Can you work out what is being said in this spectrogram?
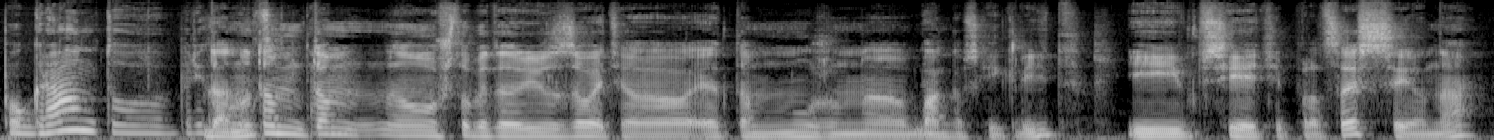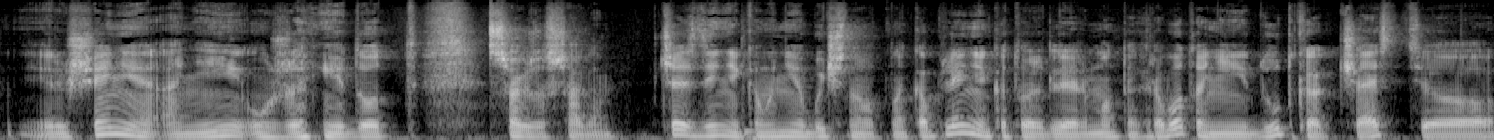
по гранту приходят? Да, ну там, там ну, чтобы это реализовать, э, это нужен э, банковский кредит, и все эти процессы, да, решения, они уже идут шаг за шагом часть денег они обычно вот накопления, которые для ремонтных работ, они идут как часть э,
